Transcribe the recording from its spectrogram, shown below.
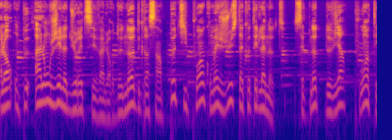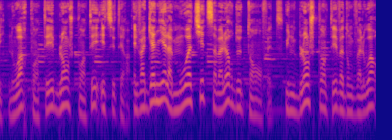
Alors on peut allonger la durée de ces valeurs de notes grâce à un petit point qu'on met juste à côté de la note. Cette note devient pointée. Noire pointée, blanche pointée, etc. Elle va gagner la moitié de sa valeur de temps en fait. Une blanche pointée va donc valoir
